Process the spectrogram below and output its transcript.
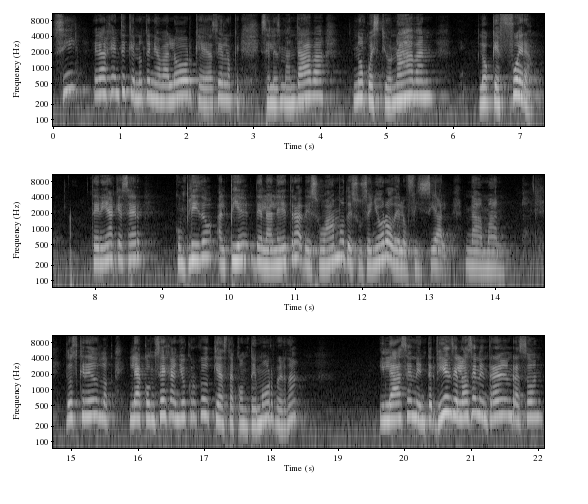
Sí, era gente que no tenía valor, que hacían lo que se les mandaba, no cuestionaban, lo que fuera. Tenía que ser cumplido al pie de la letra de su amo, de su señor o del oficial, Naamán. Dos credos le aconsejan, yo creo que hasta con temor, ¿verdad? Y le hacen, fíjense, lo hacen entrar en razón.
